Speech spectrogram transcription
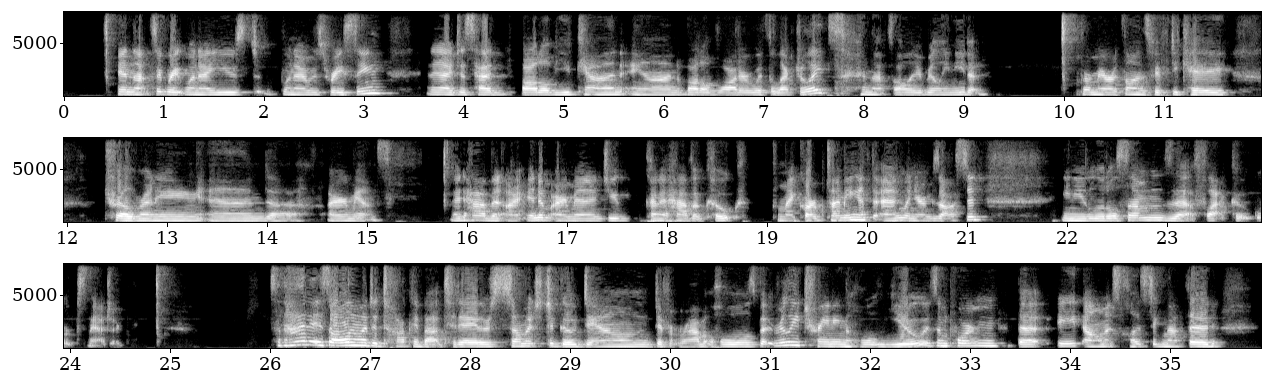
And that's a great one I used when I was racing and I just had a bottle of UCAN and a bottle of water with electrolytes, and that's all I really needed for marathons, 50K, trail running, and uh, Ironmans. I'd have an end of Ironman, I do kind of have a Coke for my carb timing at the end when you're exhausted. You need a little something, that flat Coke works magic. So that is all I wanted to talk about today. There's so much to go down, different rabbit holes, but really training the whole you is important. The eight elements holistic method,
